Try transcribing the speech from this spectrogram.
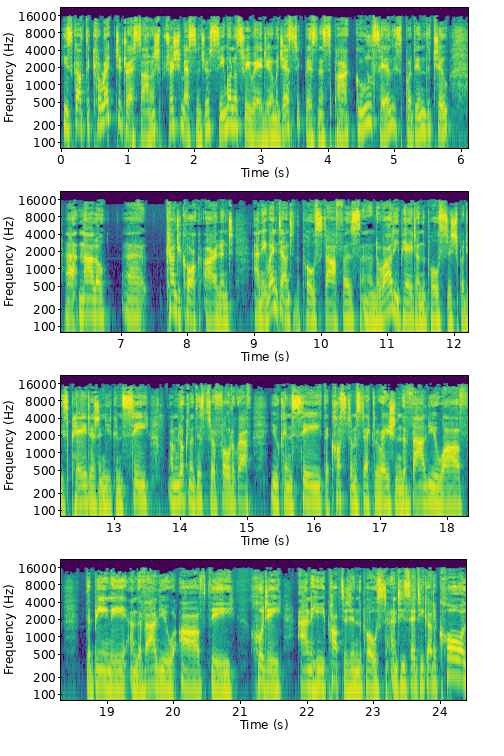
He's got the correct address on it Patricia Messinger, C103 Radio, Majestic Business Park, Gould Sale. He's put in the two, uh, Mallow. Uh, County Cork, Ireland, and he went down to the post office, and I know what he paid on the postage, but he's paid it, and you can see. I'm looking at this through a photograph. You can see the customs declaration, the value of the beanie, and the value of the hoodie, and he popped it in the post, and he said he got a call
